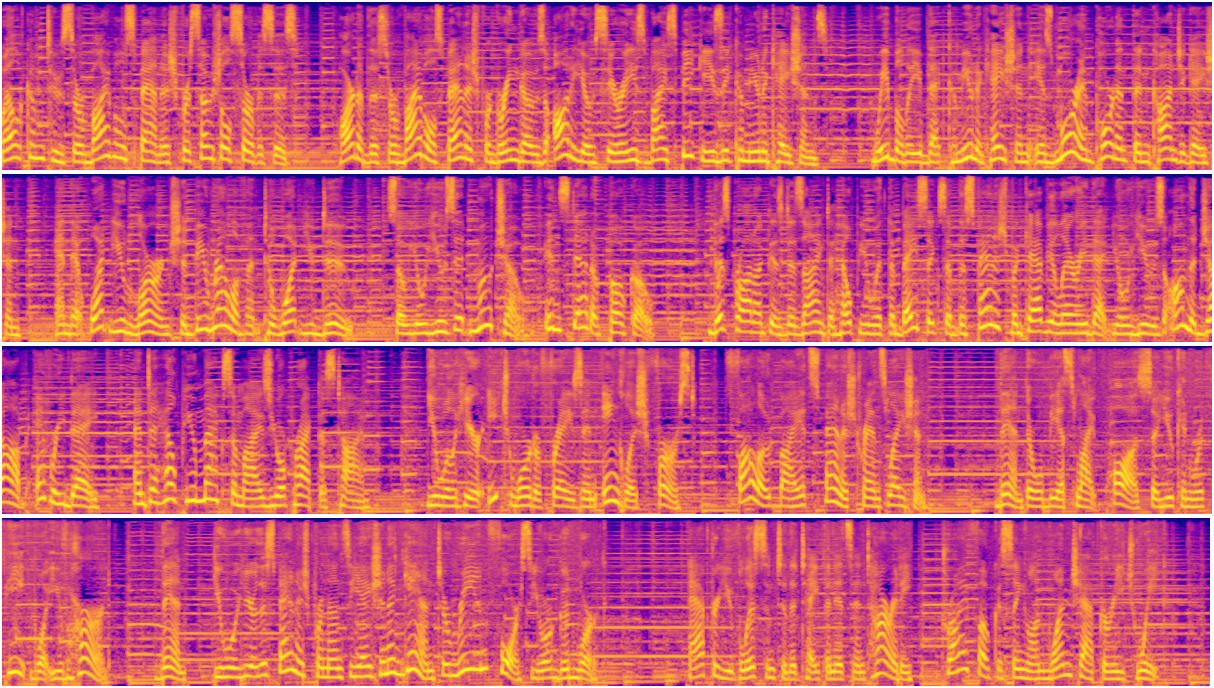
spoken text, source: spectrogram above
Welcome to Survival Spanish for Social Services, part of the Survival Spanish for Gringos audio series by Speakeasy Communications. We believe that communication is more important than conjugation and that what you learn should be relevant to what you do, so you'll use it mucho instead of poco. This product is designed to help you with the basics of the Spanish vocabulary that you'll use on the job every day and to help you maximize your practice time. You will hear each word or phrase in English first, followed by its Spanish translation. Then there will be a slight pause so you can repeat what you've heard. Then you will hear the Spanish pronunciation again to reinforce your good work. After you've listened to the tape in its entirety, try focusing on one chapter each week.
